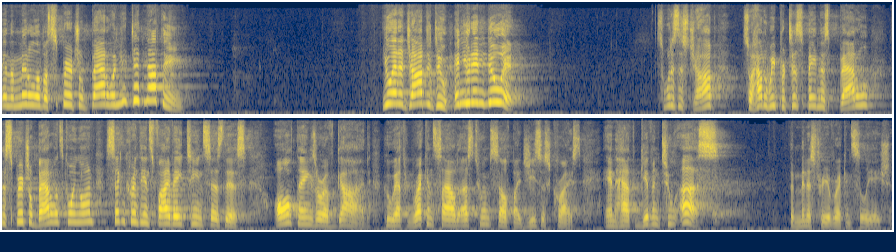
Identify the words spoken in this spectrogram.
in the middle of a spiritual battle and you did nothing. You had a job to do and you didn't do it. So, what is this job? So, how do we participate in this battle, this spiritual battle that's going on? 2 Corinthians 5:18 says this: all things are of God, who hath reconciled us to himself by Jesus Christ, and hath given to us the ministry of reconciliation.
